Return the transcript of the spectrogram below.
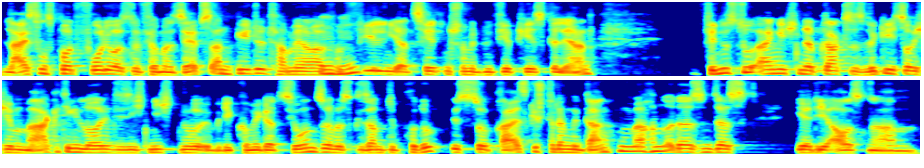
Leistungsportfolio, was eine Firma selbst anbietet. Haben wir ja mhm. vor vielen Jahrzehnten schon mit den 4Ps gelernt. Findest du eigentlich in der Praxis wirklich solche Marketingleute, die sich nicht nur über die Kommunikation, sondern das gesamte Produkt bis zur Preisgestellung Gedanken machen oder sind das eher die Ausnahmen?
